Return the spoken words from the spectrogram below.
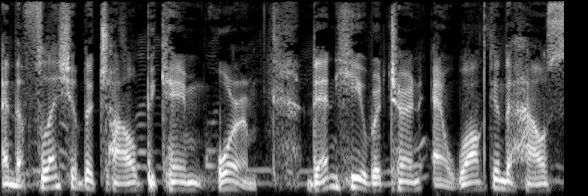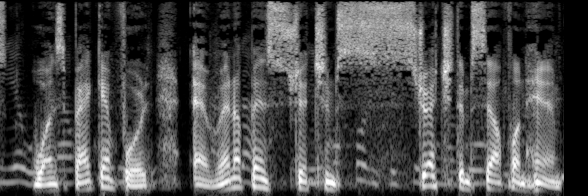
and the flesh of the child became warm. Then he returned and walked in the house once back and forth, and went up and stretched, him, stretched himself on him,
